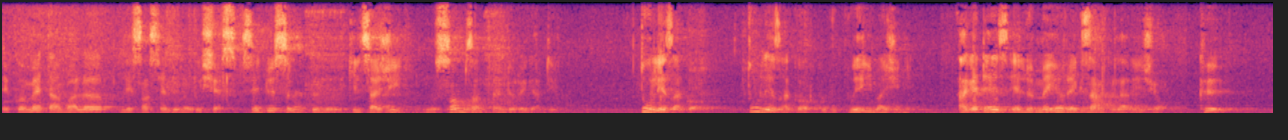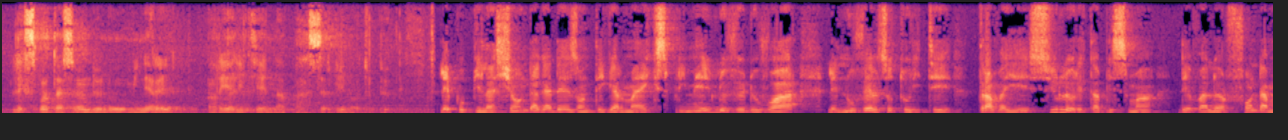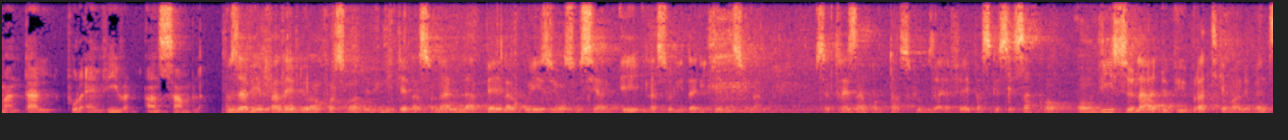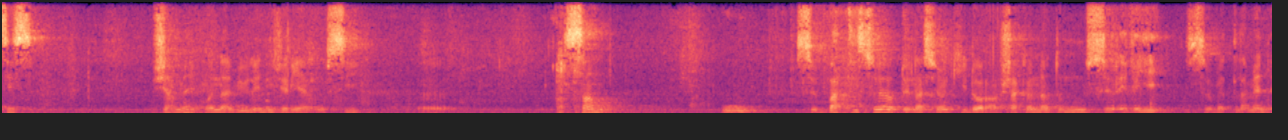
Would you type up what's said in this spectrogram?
et qu'on mette en valeur l'essentiel de nos richesses. C'est de cela qu'il s'agit. Nous sommes en train de regarder tous les accords, tous les accords que vous pouvez imaginer. Agadez est le meilleur exemple de la région que l'exploitation de nos minéraux en réalité n'a pas servi notre peuple. Les populations d'Agadez ont également exprimé le vœu de voir les nouvelles autorités travailler sur le rétablissement des valeurs fondamentales pour un vivre ensemble. Vous avez parlé du renforcement de l'unité nationale, la paix, la cohésion sociale et la solidarité nationale. C'est très important ce que vous avez fait parce que c'est ça qu'on vit cela depuis pratiquement le 26. Jamais on n'a vu les Nigériens aussi euh, ensemble ou ce bâtisseur de nations qui dort en chacun d'entre nous se réveiller, se mettre la main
